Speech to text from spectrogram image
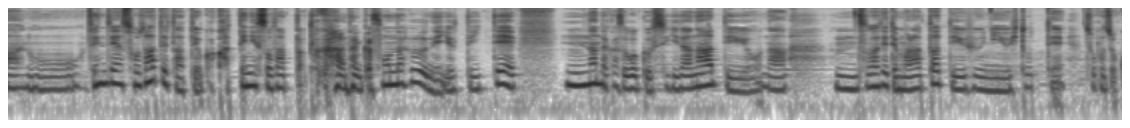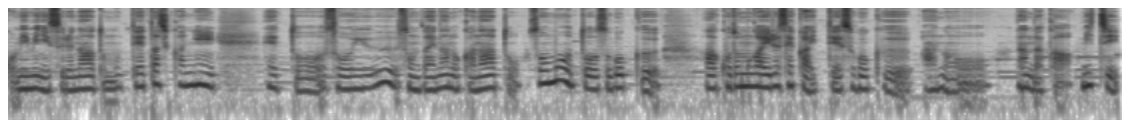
あの全然育てたっていうか勝手に育ったとか なんかそんな風に言っていてなんだかすごく不思議だなっていうようなん、育ててもらったっていう風に言う人ってちょこちょこ耳にするなと思って確かに、えっと、そういう存在なのかなと。そう思うとすごくあ子供がいる世界ってすごくあのなんだか未知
